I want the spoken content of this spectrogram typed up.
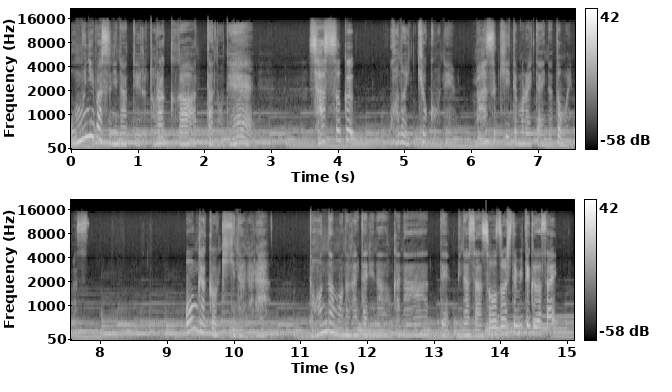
オムニバスになっているトラックがあったので早速この1曲をねまず聴いてもらいたいなと思います。音楽を聴きながらどんな物語なのかなって皆さん想像してみてください。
